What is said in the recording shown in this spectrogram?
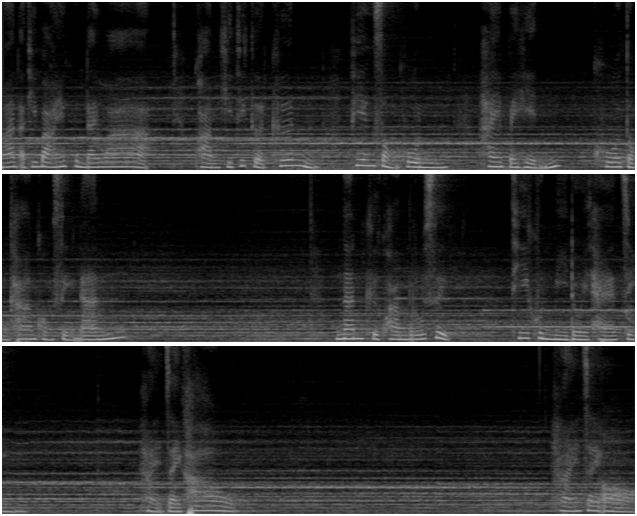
มารถอธิบายให้คุณได้ว่า ความคิดที่เกิดขึ้น เพียงส่งคุณให้ไปเห็นขั้วตรงข้ามของสิ่งนั้น นั่นคือความรู้สึกที่คุณมีโดยแท้จริง หายใจเข้า หายใจออก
